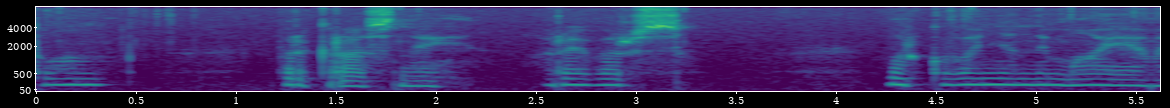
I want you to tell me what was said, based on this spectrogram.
тон, прекрасний реверс. Маркування немає.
